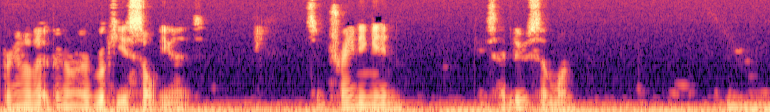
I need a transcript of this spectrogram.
bring on a bring on a rookie assault unit. Some training in, in case I lose someone. Hmm.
